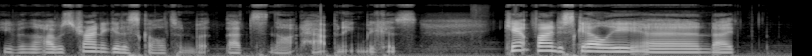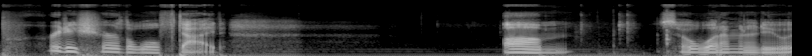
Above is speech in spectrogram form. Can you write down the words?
even though I was trying to get a skeleton, but that's not happening because can't find a skelly, and I'm pretty sure the wolf died. Um, so what I'm going to do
